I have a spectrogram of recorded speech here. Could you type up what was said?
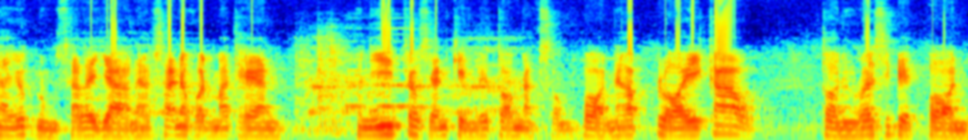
นายกหนุ่มสารยานะครับซ้ายนครมาแทน วันนี้เจ้าแสนเก่งเลยตอมหนัก2ปอนนะครับ109ต่อ111ปอนด์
